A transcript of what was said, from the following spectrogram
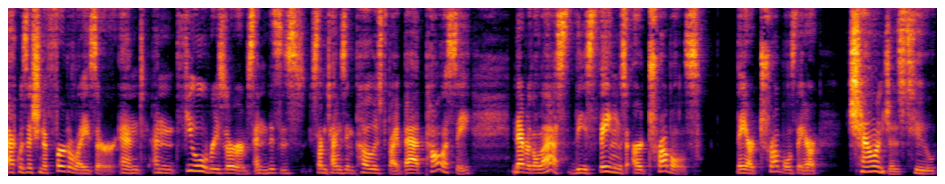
acquisition of fertilizer and, and fuel reserves. And this is sometimes imposed by bad policy. Nevertheless, these things are troubles. They are troubles. They are challenges to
